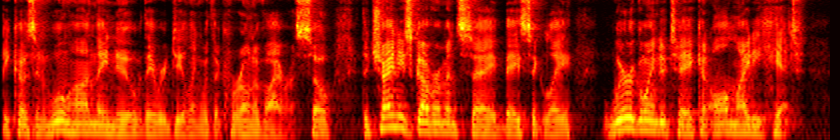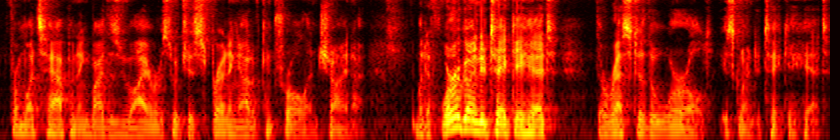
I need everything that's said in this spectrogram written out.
because in Wuhan they knew they were dealing with the coronavirus. So the Chinese government say basically, we're going to take an almighty hit from what's happening by this virus, which is spreading out of control in China. But if we're going to take a hit, the rest of the world is going to take a hit.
